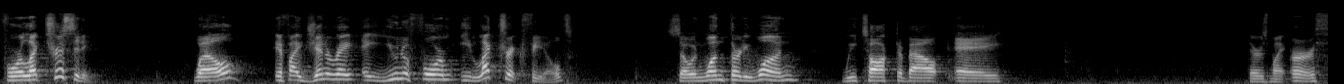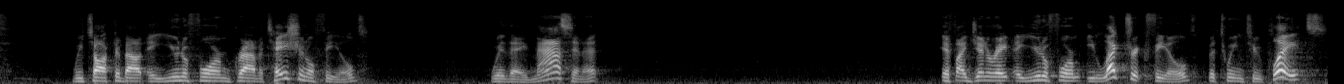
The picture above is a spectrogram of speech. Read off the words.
For electricity, well, if I generate a uniform electric field, so in 131, we talked about a, there's my Earth, we talked about a uniform gravitational field with a mass in it. If I generate a uniform electric field between two plates,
